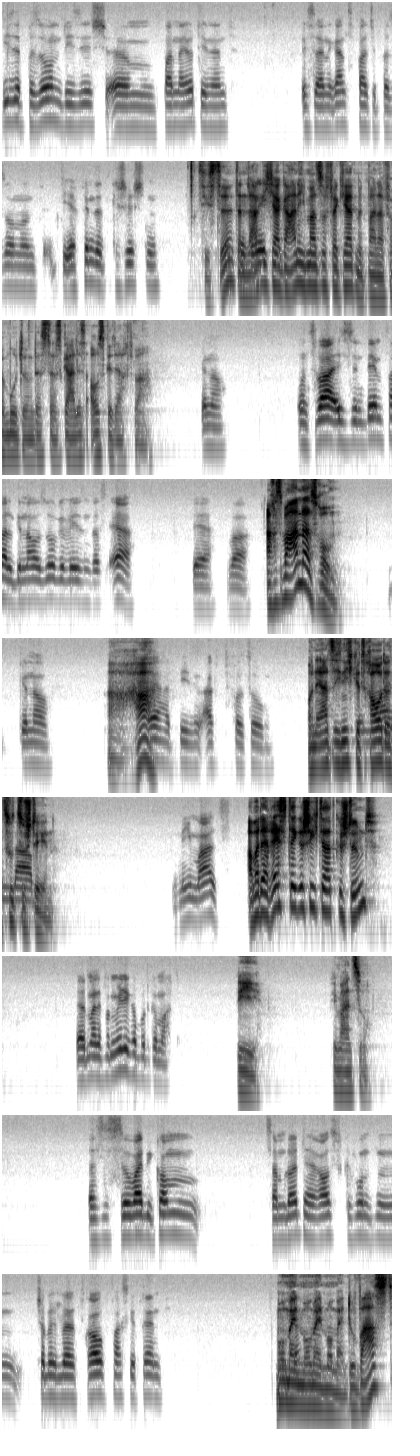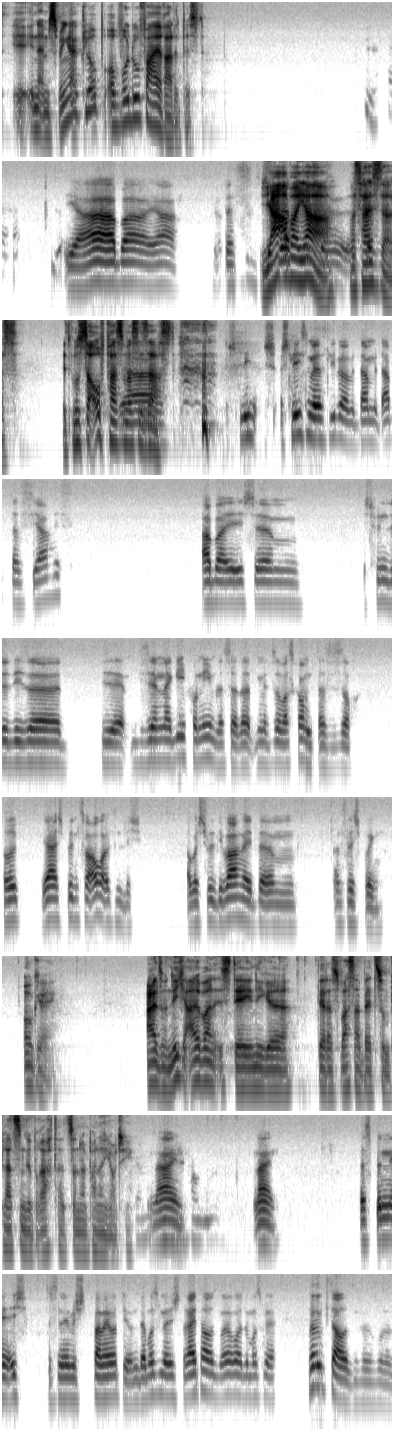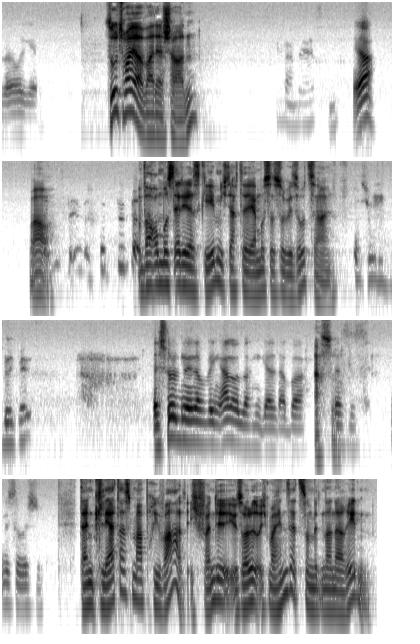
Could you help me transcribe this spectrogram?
Diese Person, die sich ähm, Panayotti nennt, ist eine ganz falsche Person und die erfindet Geschichten. Siehst du, dann lag ich ja gar nicht mal so verkehrt mit meiner Vermutung, dass das gar alles ausgedacht war. Genau. Und zwar ist es in dem Fall genau so gewesen, dass er der war. Ach, es war andersrum. Genau. Aha. Er hat diesen Akt vollzogen. Und er hat sich nicht getraut, dazu zu stehen. Niemals. Aber der Rest der Geschichte hat gestimmt? Der hat meine Familie kaputt gemacht. Wie? Wie meinst du? Das ist so weit gekommen, es haben Leute herausgefunden, ich habe mich mit meiner Frau fast getrennt. Moment, Moment, Moment. Du warst in einem Swingerclub, obwohl du verheiratet bist. Ja, aber ja. Das Ja, aber ja. Was heißt das? Jetzt musst du aufpassen, was du Ja. sagst. Schlie sch- schließen wir das lieber damit ab, dass es ja ist. Aber ich, ähm, ich finde diese, diese, diese Energie von ihm, dass er da mit sowas kommt, das ist auch verrückt. Ja, ich bin zwar auch öffentlich, aber ich will die Wahrheit ähm, ans Licht bringen. Okay. Also nicht Alban ist derjenige, der das Wasserbett zum Platzen gebracht hat, sondern Panayotti. Nein, nein. Das bin ich. Das ist nämlich Panayotti. Und der muss mir nicht 3000 Euro, der muss mir 5500 Euro geben. So teuer war der Schaden? Ja, Wow. Warum muss er dir das geben? Ich dachte, er muss das sowieso zahlen. der schuldet mir noch wegen anderen Sachen Geld, aber Ach so. das ist nicht so wichtig. Dann klärt das mal privat. Ich finde, ihr solltet euch mal hinsetzen und miteinander reden.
